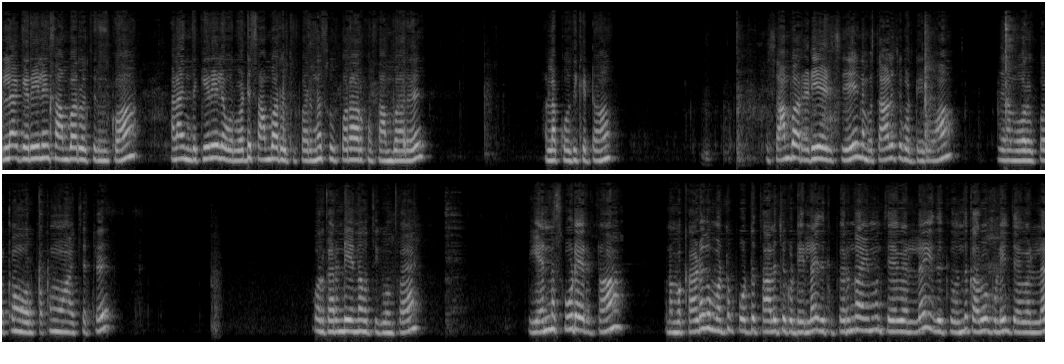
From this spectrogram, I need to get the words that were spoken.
எல்லா கீரையிலையும் சாம்பார் வச்சுருக்கோம். ஆனால் இந்த கீரையில் ஒரு வாட்டி சாம்பார் வச்சு பாருங்கள் சூப்பராக இருக்கும் சாம்பார். நல்லா கொதிக்கட்டும். சாம்பார் ரெடி ஆகிடுச்சி நம்ம தாளித்து கொட்டிடுவோம். இதை நம்ம ஒரு பக்கம் ஒரு பக்கம் வச்சுட்டு ஒரு கரண்டி எண்ணெய் ஊற்றிக்குவோம் இப்போ. எண்ணெய் சூடேறட்டும். இப்போ நம்ம கடுகு மட்டும் போட்டு தாளித்து கொட்டிடலாம். இதுக்கு பெருங்காயமும் தேவையில்லை. இதுக்கு வந்து கருவேப்பிலையும் தேவையில்லை.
